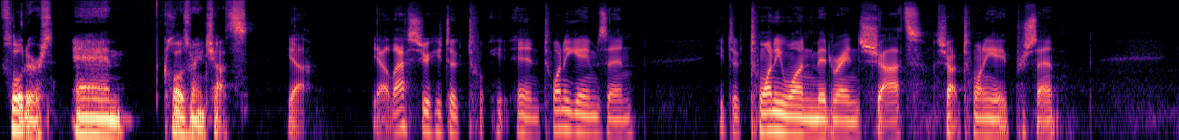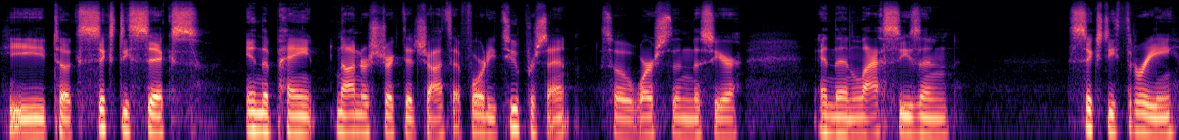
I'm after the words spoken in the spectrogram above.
floaters, and close range shots. Yeah, yeah. Last year he took tw- in twenty games in, he took twenty one mid range shots, shot twenty eight percent. He took sixty six in the paint, non restricted shots at forty two percent, so worse than this year. And then last season, sixty three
